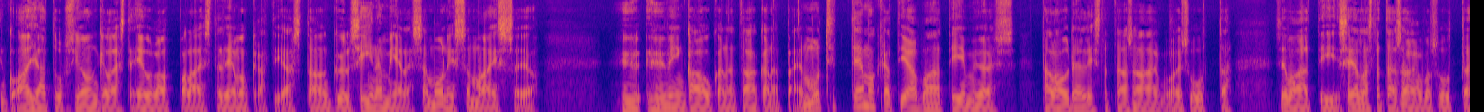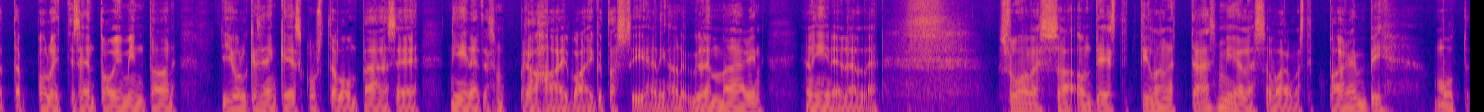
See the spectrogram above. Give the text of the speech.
niin ajatus jonkinlaista eurooppalaista demokratiasta on kyllä siinä mielessä monissa maissa jo hy- hyvin kaukana takanapäin. Mutta sitten demokratia vaatii myös taloudellista tasa-arvoisuutta. Se vaatii sellaista tasa-arvoisuutta, että poliittiseen toimintaan – ja julkiseen keskusteluun pääsee niin, että raha ei vaikuta siihen ihan ylemmäärin ja niin edelleen. Suomessa on tietysti tilanne tässä mielessä varmasti parempi, mutta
